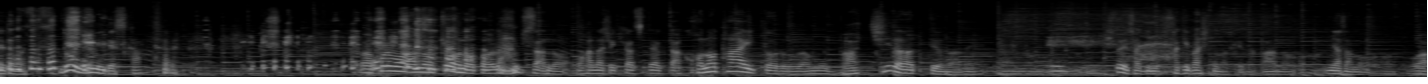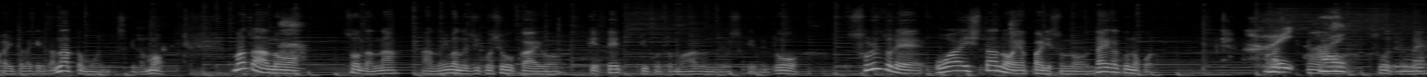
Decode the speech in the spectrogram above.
えてもらって、どういう意味ですか？ま あこれもあの今日のこのランピさんのお話を聞かせていただくとあこのタイトルはもうバッチリだなっていうのはね一人先に先走ってますけどあの皆さんもお分かりいただけるかなと思うんですけども。まずあのそうだな。あの今の自己紹介を受けてっていうこともあるんですけれどそれぞれお会いしたのはやっぱりその大学の頃はい。うんはいそうですよね、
